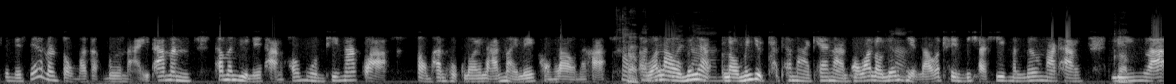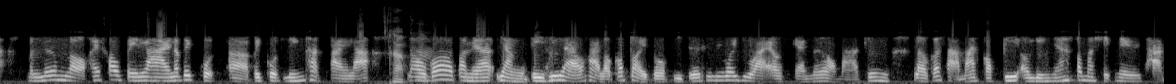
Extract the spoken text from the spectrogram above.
SMS เนี่ยมันส่งมาจากเบอร์ไหน ถ้ามันถ้ามันอยู่ในฐานข้อมูลที่มากกว่า 2,600 ล้านหมายเลขของเรานะคะ ครับ แต่ว่าเราไม่อยาก2,600เราไม่หยุดพัฒนาแค่นั้น เพราะว่าเราเริ่มค่ะ เห็นแล้วว่าเทรนด์วิชาชีพมันเริ่มมาทางลิงก์ละ มันเริ่มหลอกให้เข้าไปไลน์แล้วไปกดเอ่อไปกดลิงก์ถัดไปละ ครับ เราก็ตอนเนี้ยอย่างปีที่แล้วค่ะ เราก็ปล่อยตัวฟีเจอร์ที่เรียกว่า URL scanner ออกมา ซึ่งเราก็สามารถ copy เอาลิงก์เนี้ยเข้ามาเช็คในฐาน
